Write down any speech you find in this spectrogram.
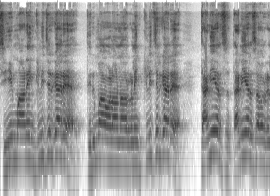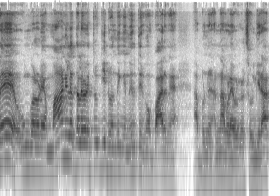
சீமானையும் கிழிச்சிருக்காரு திருமாவளவன் அவர்களையும் கிழிச்சிருக்காரு. தனியரசு தனியரசு அவர்களே உங்களுடைய மாநில தலைவரை தூக்கிட்டு வந்து இங்கே நிறுத்தியிருக்கோம் பாருங்க அப்படின்னு அண்ணாமலை அவர்கள் சொல்கிறார்.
